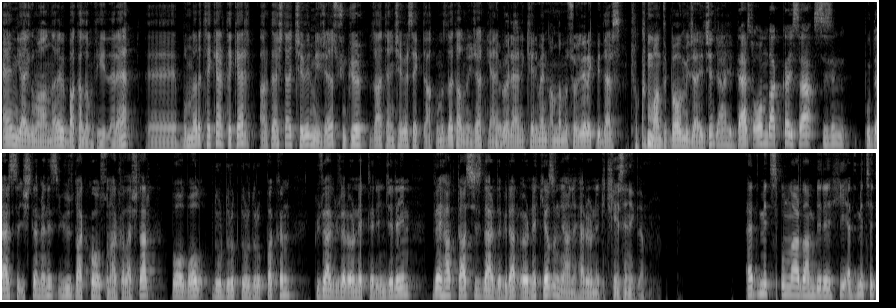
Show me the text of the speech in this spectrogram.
En yaygın olanlara bir bakalım fiillere. Ee, bunları teker teker arkadaşlar çevirmeyeceğiz. Çünkü zaten çevirsek de aklınızda kalmayacak. Yani böyle hani kelimenin anlamını söyleyerek bir ders çok mantıklı olmayacağı için. Yani ders 10 dakikaysa sizin bu dersi işlemeniz 100 dakika olsun arkadaşlar. Bol bol durdurup durdurup bakın. Güzel güzel örnekleri inceleyin. Ve hatta sizler de birer örnek yazın yani her örnek için. Kesinlikle. Admit bunlardan biri. He admitted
